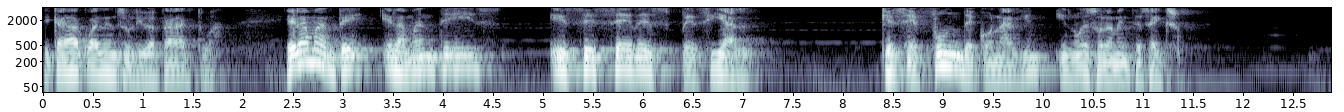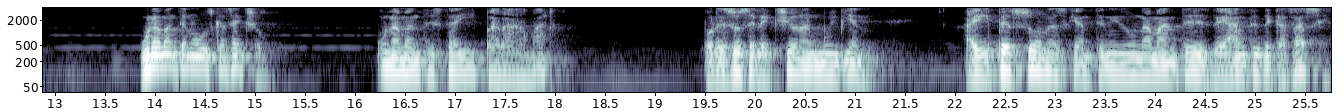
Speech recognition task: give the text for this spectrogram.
Y cada cual en su libertad actúa. El amante, el amante es ese ser especial que se funde con alguien y no es solamente sexo. Un amante no busca sexo. Un amante está ahí para amar. Por eso seleccionan muy bien. Hay personas que han tenido un amante desde antes de casarse.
